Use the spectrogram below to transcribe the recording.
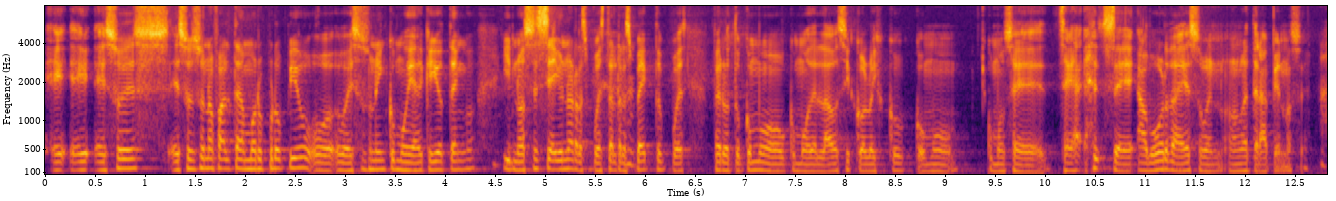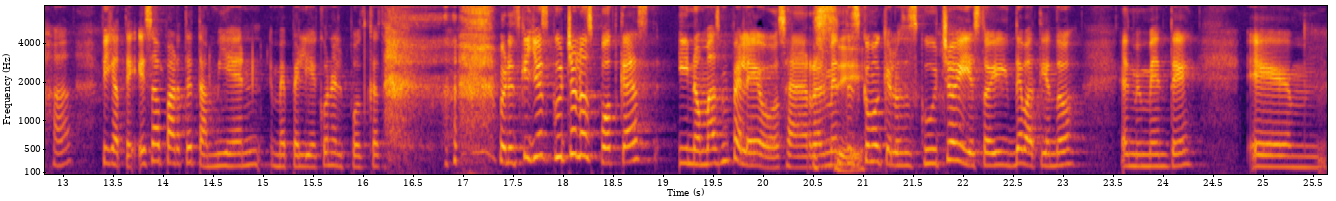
e, e, ¿eso, es, ¿eso es una falta de amor propio o, eso es una incomodidad que yo tengo? Y no sé si hay una respuesta al respecto, pues, pero tú como, como del lado psicológico, ¿cómo, cómo se, se, aborda eso en, una terapia? No sé. Ajá. Fíjate, esa parte también me peleé con el podcast. pero es que yo escucho los podcasts y nomás me peleo. O sea, realmente es como que los escucho y estoy debatiendo en mi mente. Eh,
